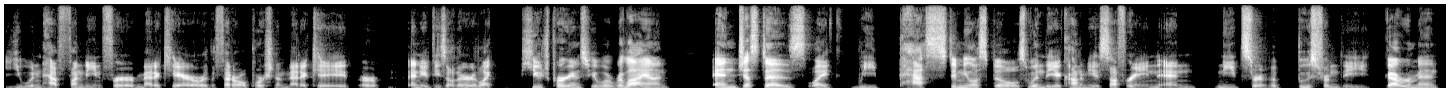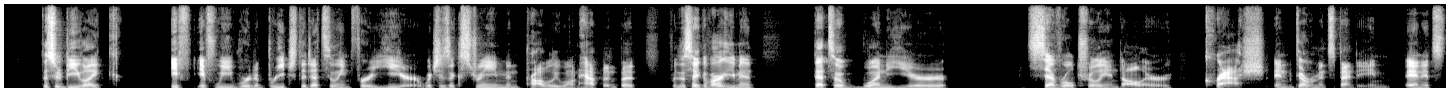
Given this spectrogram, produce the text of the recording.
you wouldn't have funding for Medicare or the federal portion of Medicaid or any of these other like huge programs people rely on. And just as like we pass stimulus bills when the economy is suffering and needs sort of a boost from the government, this would be like if if we were to breach the debt ceiling for a year, which is extreme and probably won't happen, but for the sake of argument, that's a one year, several trillion dollar crash in government spending and it's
